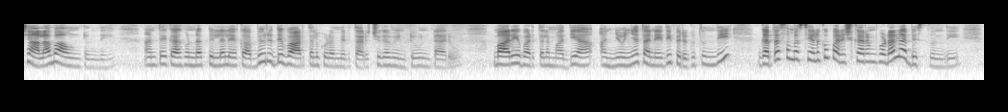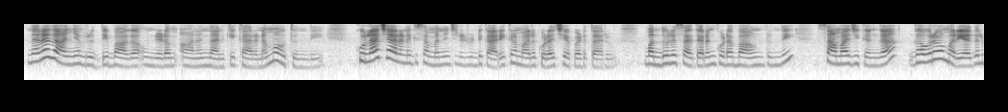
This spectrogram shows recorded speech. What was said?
చాలా బాగుంటుంది. అంతేకాకుండా పిల్లల యొక్క అభివృద్ధి వార్తలు కూడా మీరు తరచుగా వింటూ ఉంటారు. భార్యాభర్తల మధ్య అన్యోన్యత అనేది పెరుగుతుంది. గత సమస్యలకు పరిష్కారం కూడా లభిస్తుంది. ధనధాన్య వృద్ధి బాగా ఉండడం ఆనందానికి కారణం అవుతుంది. కులాచారానికి సంబంధించినటువంటి కార్యక్రమాలు కూడా చేపడతారు. బంధువుల సహకారం కూడా బాగుంటుంది. సామాజికంగా గౌరవ మర్యాదలు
